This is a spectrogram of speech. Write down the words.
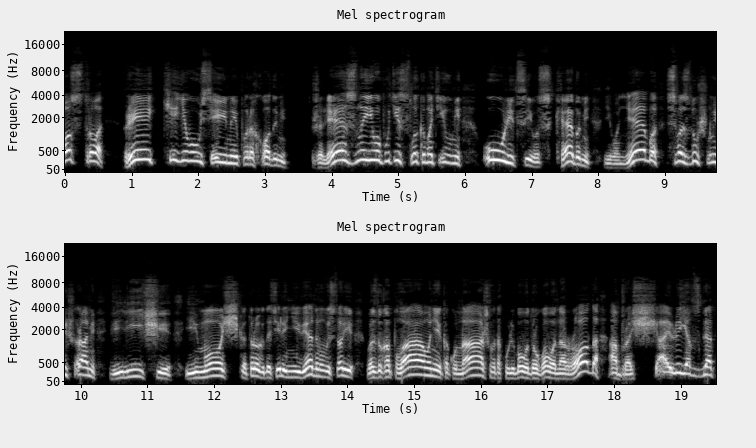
острова, реки его, усеянные пароходами, железные его пути с локомотивами, улицы его с кэбами, его небо с воздушными шарами, величие и мощь, которых доселе неведомо в истории воздухоплавания, как у нашего, так у любого другого народа, обращаю ли я взгляд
